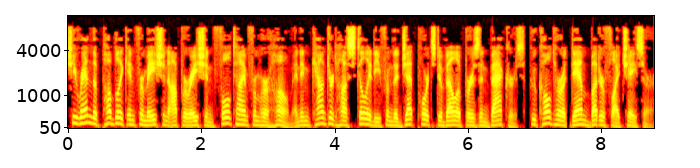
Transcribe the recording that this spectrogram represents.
She ran the public information operation full-time from her home and encountered hostility from the jetport's developers and backers, who called her a «damn butterfly chaser».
